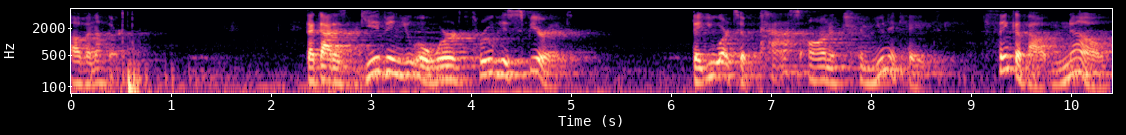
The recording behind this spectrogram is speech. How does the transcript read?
of another. That God has given you a word through His Spirit that you are to pass on and communicate, think about, know,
